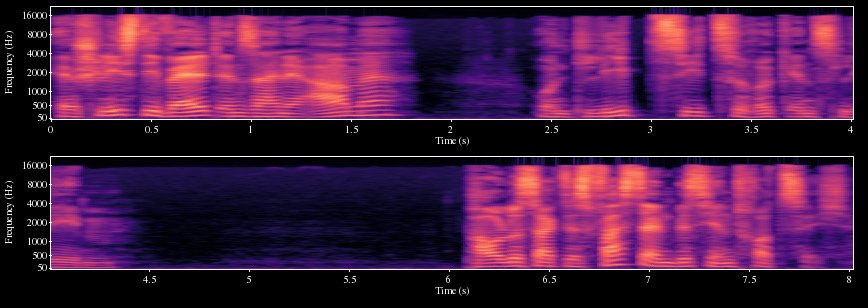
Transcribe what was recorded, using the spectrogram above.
Er schließt die Welt in seine Arme und liebt sie zurück ins Leben. Paulus sagt es fast ein bisschen trotzig.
